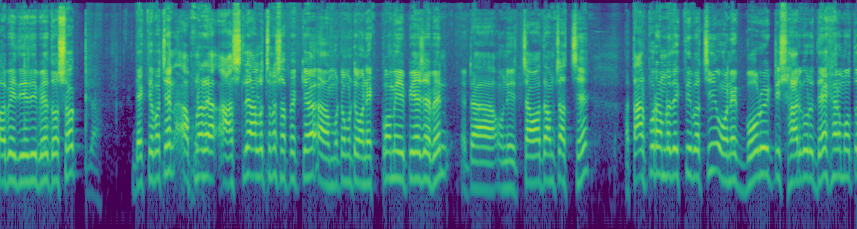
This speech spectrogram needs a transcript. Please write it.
লাভে দিয়ে দিবে দর্শক। দেখতে পাচ্ছেন আপনারা আসলে আলোচনা সাপেক্ষে মোটামুটি অনেক কমে পেয়ে যাবেন এটা উনি চাওয়া দাম চাচ্ছে। তারপর আমরা দেখতে পাচ্ছি অনেক বড় একটি সার গরু দেখার মতো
